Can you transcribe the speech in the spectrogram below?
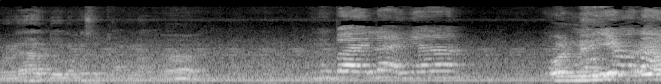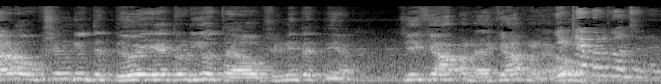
पड़ा यार दोनों में से बताओ ना हाँ। मोबाइल है या? और नहीं यार ऑप्शन क्यों देते हो? ये थोड़ी होता है ऑप्शन नहीं देते हैं। ये क्या पड़ा है? क्या पड़ा ये है टेबल कौन सा है?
